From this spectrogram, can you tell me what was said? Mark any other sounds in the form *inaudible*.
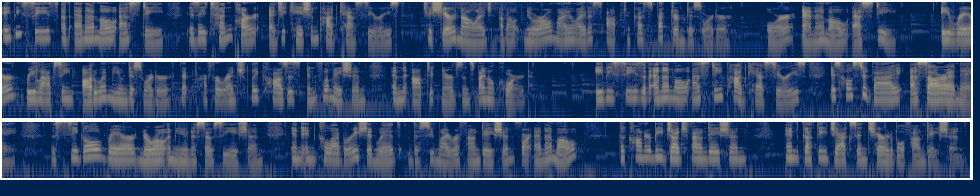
ABCs of NMOSD is a 10 part education podcast series to share knowledge about neuromyelitis optica spectrum disorder, or NMOSD, a rare relapsing autoimmune disorder that preferentially causes inflammation in the optic nerves and spinal cord. ABCs of NMOSD podcast series is hosted by SRNA, the Siegel Rare Neuroimmune Association, and in collaboration with the Sumaira Foundation for NMO, the Connor B. Judge Foundation, and Guthy Jackson Charitable Foundation.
